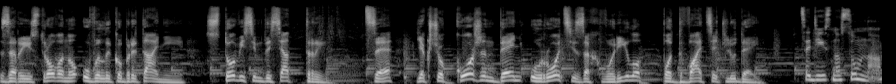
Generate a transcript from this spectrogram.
зареєстровано у Великобританії 183. Це якщо кожен день у році захворіло по 20 людей. Це дійсно сумно.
